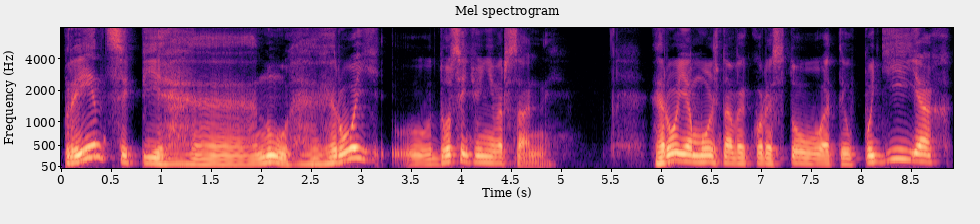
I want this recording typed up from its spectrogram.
принципі, ну, герой досить універсальний. Героя можна використовувати в подіях,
